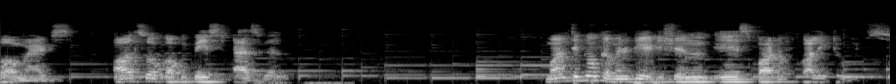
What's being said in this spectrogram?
formats. Also copy paste as well. Maltego Community Edition is part of Kali Tools.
